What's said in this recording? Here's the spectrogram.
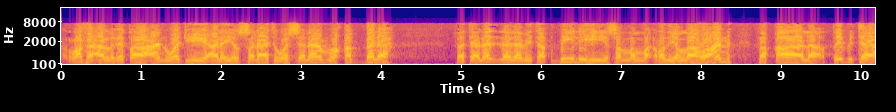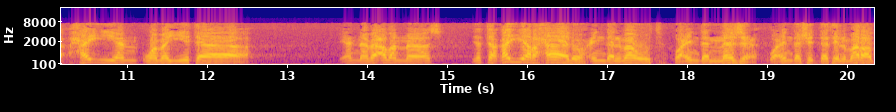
فرفع الغطاء عن وجهه عليه الصلاة والسلام وقبله فتلذذ بتقبيله صلى الله رضي الله عنه فقال طبت حيا وميتا. لأن بعض الناس يتغير حاله عند الموت وعند النزع وعند شدة المرض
